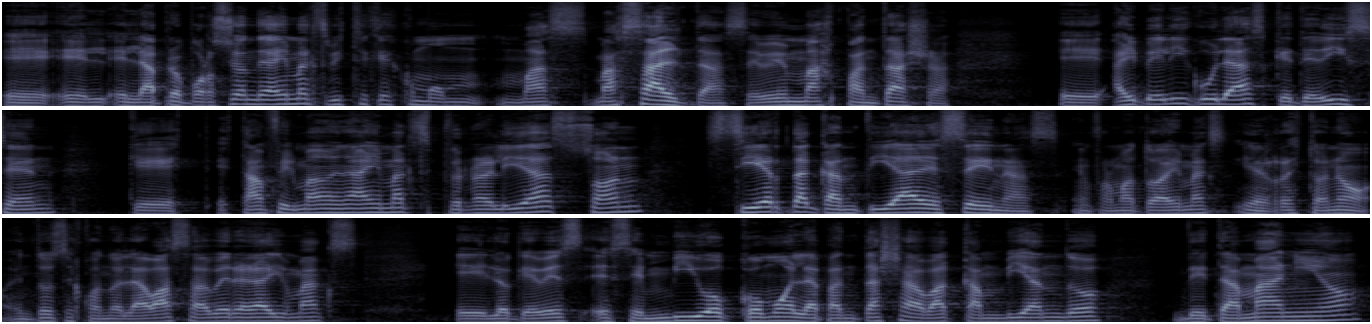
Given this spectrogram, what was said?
Eh, el- el- la proporción de IMAX, viste que es como más, más alta, se ve más pantalla. Eh, hay películas que te dicen que est- están filmadas en IMAX, pero en realidad son cierta cantidad de escenas en formato IMAX y el resto no. Entonces cuando la vas a ver al IMAX, eh, lo que ves es en vivo cómo la pantalla va cambiando de tamaño.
